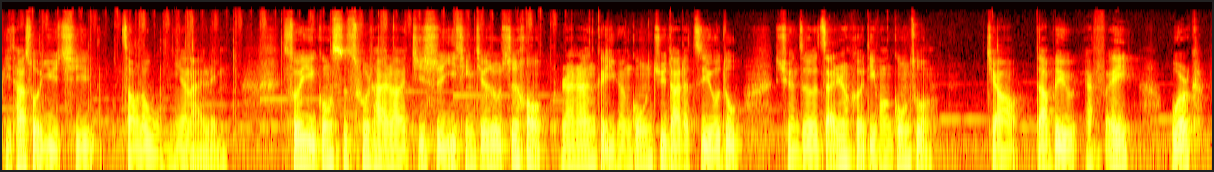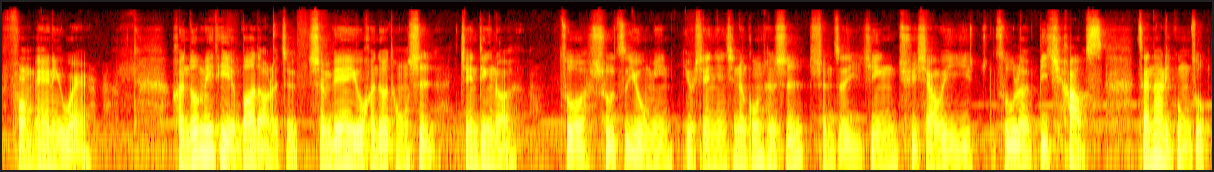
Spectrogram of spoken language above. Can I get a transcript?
比他所预期早了五年来临，所以公司出台了即使疫情结束之后，仍然给员工巨大的自由度，选择在任何地方工作，叫 WFA（Work from Anywhere）。很多媒体也报道了这，身边有很多同事坚定了。做数字游民，有些年轻的工程师甚至已经去夏威夷租了 beach house，在那里工作。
